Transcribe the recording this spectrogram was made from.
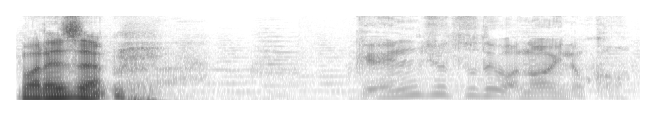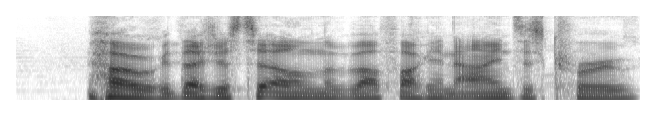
What is it? Oh, they're just telling them about fucking Ainz' crew.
